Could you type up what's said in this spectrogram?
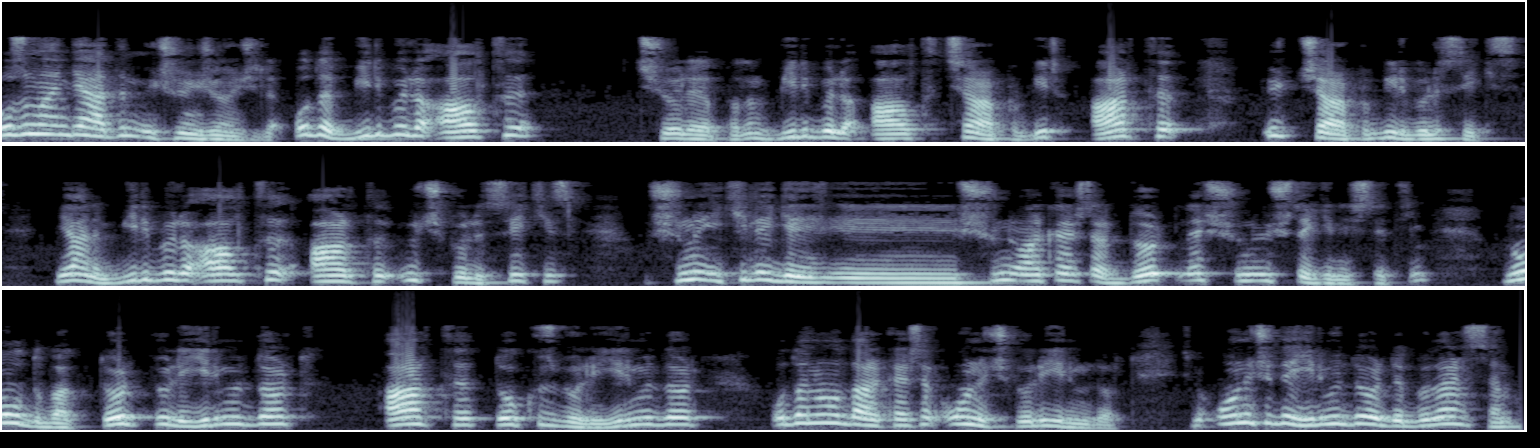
O zaman geldim 3. öncüle. O da 1 bölü 6 şöyle yapalım. 1 bölü 6 çarpı 1 artı 3 çarpı 1 bölü 8. Yani 1 bölü 6 artı 3 bölü 8. Şunu 2 ile e, şunu arkadaşlar 4 ile şunu 3 ile genişleteyim. Ne oldu bak 4 bölü 24 artı 9 bölü 24. O da ne oldu arkadaşlar? 13 bölü 24. Şimdi 13'ü de 24'e bölersem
